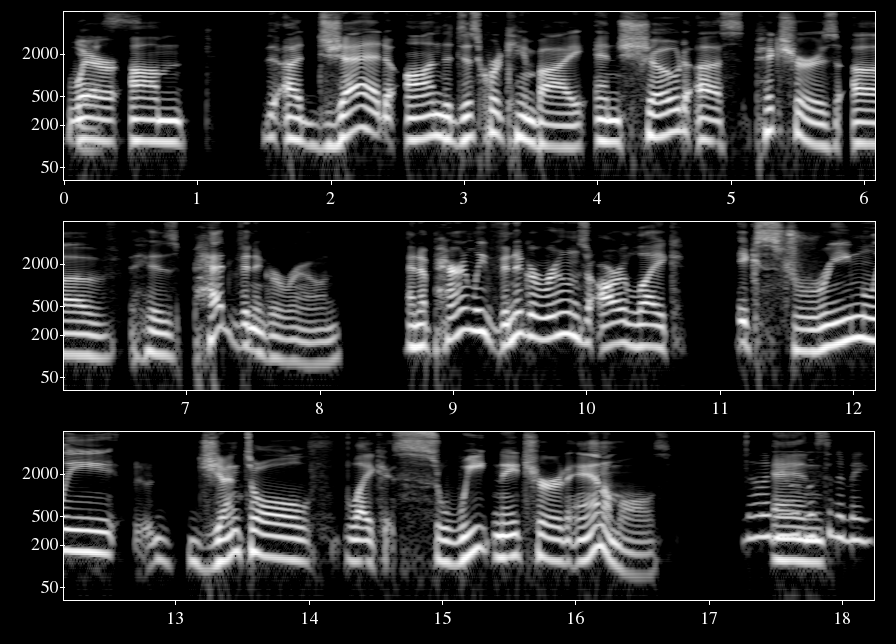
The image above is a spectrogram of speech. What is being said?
where Yes. um, th- uh, Jed on the Discord came by and showed us pictures of his pet Vinegaroon, and apparently Vinegaroons are like extremely gentle, like sweet natured animals. None of you would listen to me.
